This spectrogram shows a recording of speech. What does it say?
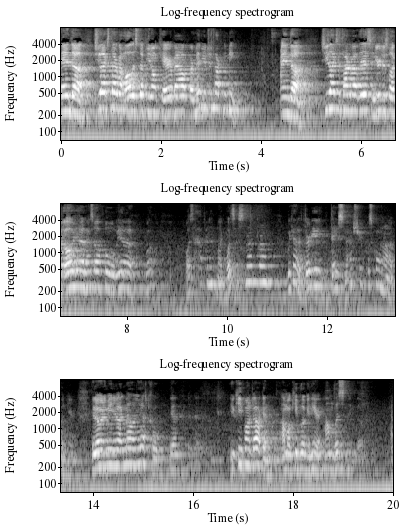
And uh, she likes to talk about all this stuff you don't care about, or maybe you're just talking to me. And uh, she likes to talk about this, and you're just like, oh yeah, that's awful. Yeah, well, what's happening? Like, what's this snuff from? We got a 38 day snap streak. What's going on up in here? You know what I mean? You're like, Melanie, that's cool. Yeah. You keep on talking. I'm gonna keep looking here. I'm listening. Though.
